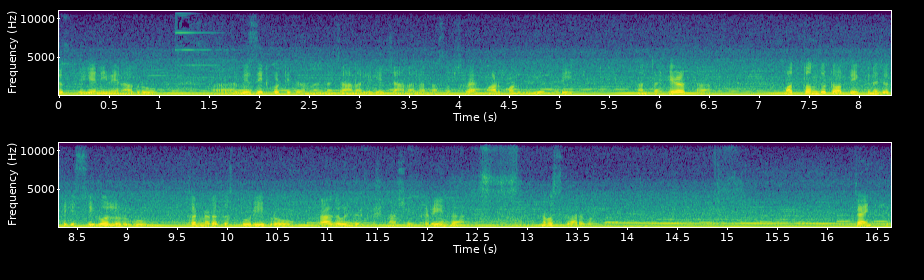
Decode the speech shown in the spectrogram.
ಜೊತೆಗೆ ನೀವೇನಾದರೂ ವಿಸಿಟ್ ಕೊಟ್ಟಿದ್ದರೆ ನನ್ನ ಚಾನಲ್ಗೆ ಚಾನಲನ್ನು ಸಬ್ಸ್ಕ್ರೈಬ್ ಮಾಡ್ಕೊಂಡು ವಿಡಿಯೋ ನೋಡಿ ಅಂತ ಹೇಳ್ತಾ ಮತ್ತೊಂದು ಟಾಪಿಕ್ಕಿನ ಜೊತೆಗೆ ಸಿಗೋಲ್ಲರಿಗೂ ಕನ್ನಡ ಕಸ್ತೂರಿ ಬ್ರೋ ರಾಘವೇಂದ್ರ ಕೃಷ್ಣ ಶೇಖ್ ಕಡೆಯಿಂದ ನಮಸ್ಕಾರಗಳು. ಥ್ಯಾಂಕ್ ಯು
